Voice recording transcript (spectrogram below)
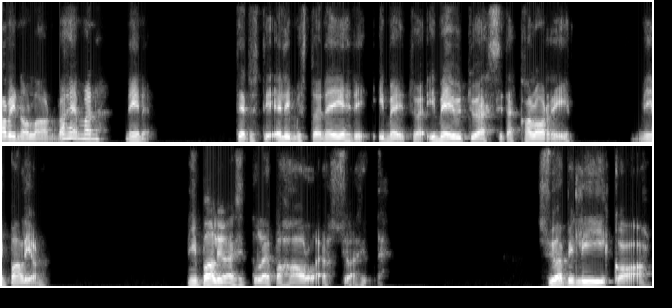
ravinnolla on vähemmän, niin tietysti elimistöön ei ehdi imeytyä, imeytyä sitä kaloria niin paljon, niin paljon ja sitten tulee paha olla, jos syö sitten syöpi liikaa,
